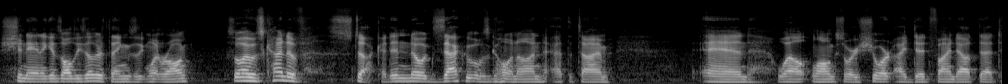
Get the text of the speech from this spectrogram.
shenanigans, all these other things that went wrong. So I was kind of stuck. I didn't know exactly what was going on at the time. And, well, long story short, I did find out that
